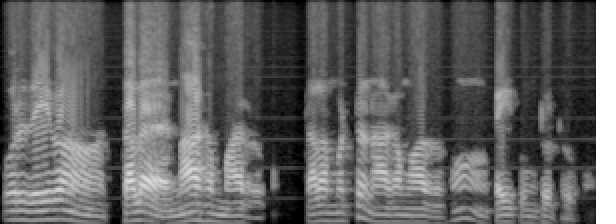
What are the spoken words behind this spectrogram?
ஒரு தெய்வம் தலை நாகம் மாதிரி இருக்கும். தலை மட்டும் நாகம் மாதிரி இருக்கும். கை கும்பிட்டுட்டு இருக்கும்.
